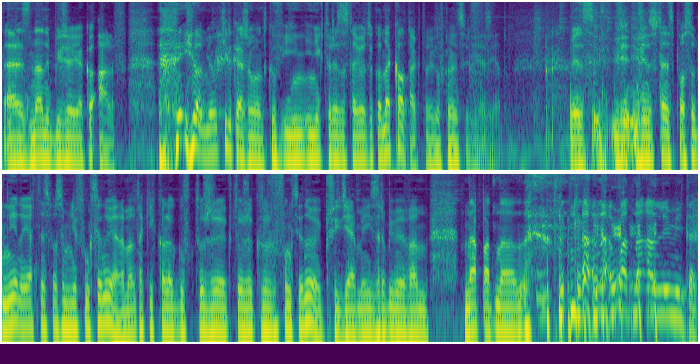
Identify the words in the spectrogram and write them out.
e, znany bliżej jako Alf. I on miał kilka żołądków i, i niektóre zostawiał tylko na kota, którego w końcu nie zjadł. Więc, wie, więc w ten sposób, nie no ja w ten sposób nie funkcjonuję, ale mam takich kolegów, którzy, którzy, którzy funkcjonują przyjdziemy i zrobimy wam napad na, na, napad na Unlimited.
